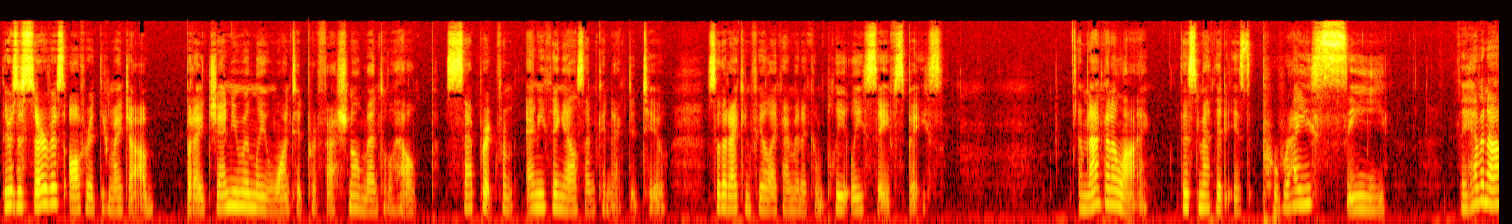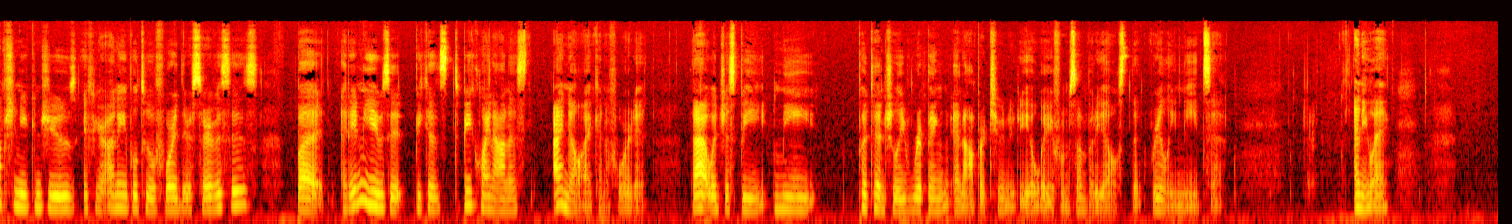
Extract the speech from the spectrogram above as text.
There's a service offered through my job, but I genuinely wanted professional mental help separate from anything else I'm connected to. so that I can feel like I'm in a completely safe space. I'm not going to lie, this method is pricey. They have an option you can choose if you're unable to afford their services, but I didn't use it because, to be quite honest, I know I can afford it. That would just be me potentially ripping an opportunity away from somebody else that really needs it. Anyway,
